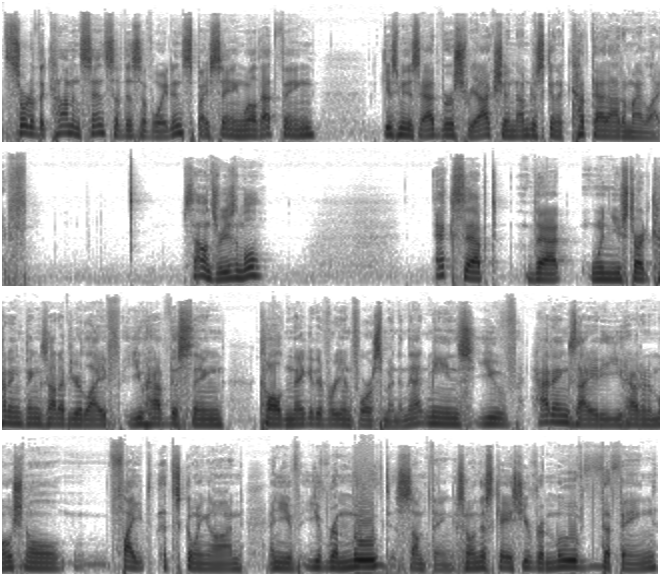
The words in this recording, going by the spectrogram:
sort of the common sense of this avoidance by saying, well, that thing gives me this adverse reaction. I'm just going to cut that out of my life. Sounds reasonable. Except that when you start cutting things out of your life, you have this thing called negative reinforcement. And that means you've had anxiety, you had an emotional fight that's going on, and you've you've removed something. So in this case, you've removed the thing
